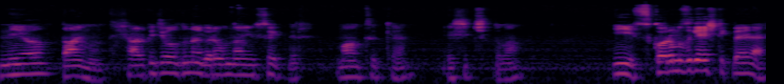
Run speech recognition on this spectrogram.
Neil Diamond. Şarkıcı olduğuna göre bundan yüksektir. Mantıken. Eşit çıktı lan. İyi. Skorumuzu geçtik beyler.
